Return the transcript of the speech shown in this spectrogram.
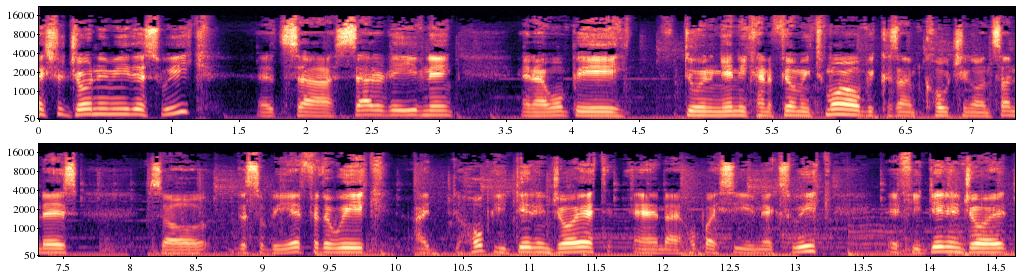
Thanks for joining me this week. It's uh, Saturday evening, and I won't be doing any kind of filming tomorrow because I'm coaching on Sundays. So this will be it for the week. I hope you did enjoy it, and I hope I see you next week. If you did enjoy it,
